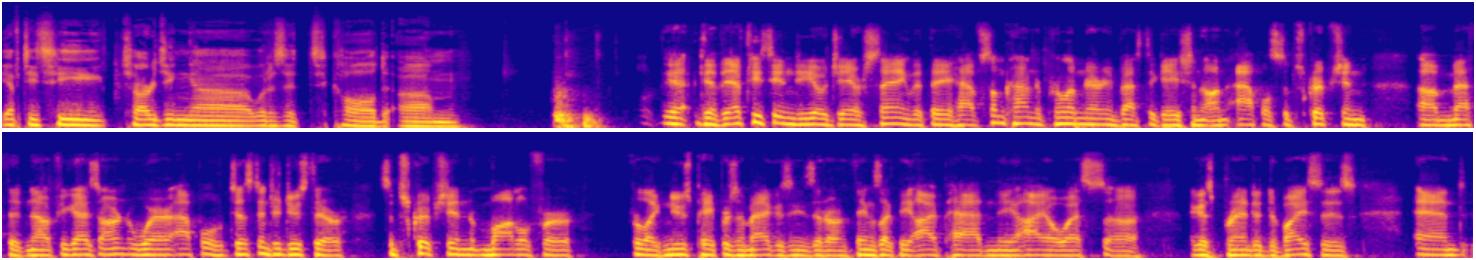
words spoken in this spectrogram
the FTC charging uh, what is it called? Um, Yeah, yeah, the FTC and DOJ are saying that they have some kind of preliminary investigation on Apple's subscription uh, method. Now, if you guys aren't aware, Apple just introduced their subscription model for for like newspapers and magazines that are on things like the iPad and the iOS, uh, I guess, branded devices. And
